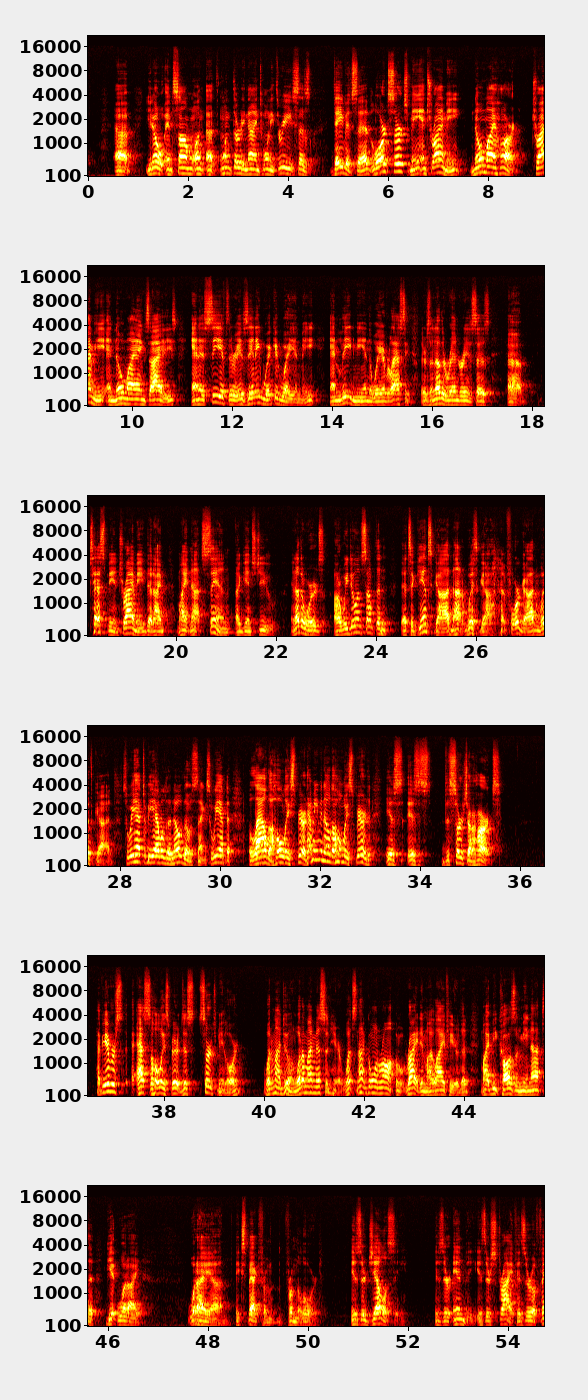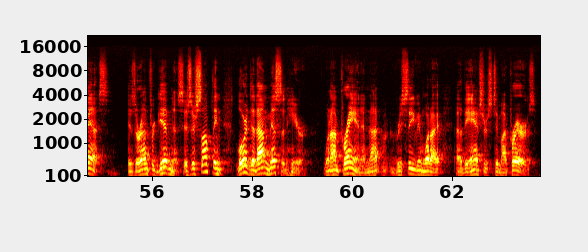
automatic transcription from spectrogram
Uh, you know, in Psalm 1, uh, 139 23, says, David said, Lord, search me and try me, know my heart. Try me and know my anxieties, and see if there is any wicked way in me, and lead me in the way everlasting. There's another rendering that says, uh, Test me and try me that I might not sin against you. In other words, are we doing something that's against God, not with God, for God and with God? So we have to be able to know those things. So we have to allow the Holy Spirit. How many even know the Holy Spirit is, is to search our hearts? Have you ever asked the Holy Spirit, just search me, Lord? What am I doing? What am I missing here? What's not going wrong, right in my life here that might be causing me not to get what I, what I uh, expect from, from the Lord? Is there jealousy? Is there envy? Is there strife? Is there offense? Is there unforgiveness? Is there something, Lord, that I'm missing here when I'm praying and not receiving what I, uh, the answers to my prayers?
